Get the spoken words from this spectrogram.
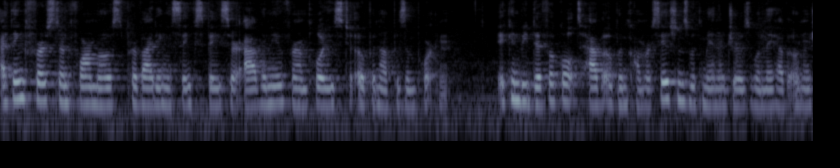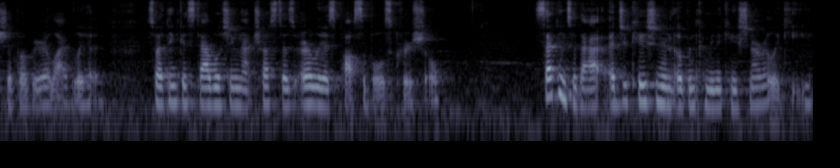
I think first and foremost, providing a safe space or avenue for employees to open up is important. It can be difficult to have open conversations with managers when they have ownership over your livelihood. So I think establishing that trust as early as possible is crucial. Second to that, education and open communication are really key.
